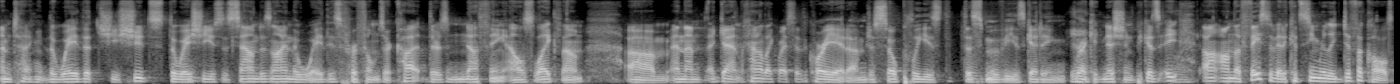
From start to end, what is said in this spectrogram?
I'm talking the way that she shoots, the way she uses sound design, the way these her films are cut. There's nothing else like them. Um, and then again, kind of like what I said with Koreeda, I'm just so pleased that this movie is getting recognition because it, on on the face of it, it could seem really difficult,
